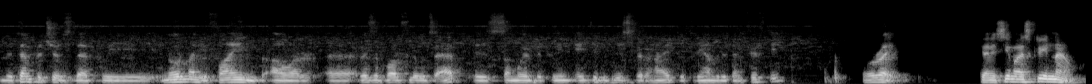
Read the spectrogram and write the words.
the temperatures that we normally find our uh, reservoir fluids at is somewhere between 80 degrees Fahrenheit to 350. All right. Can you see my screen now?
